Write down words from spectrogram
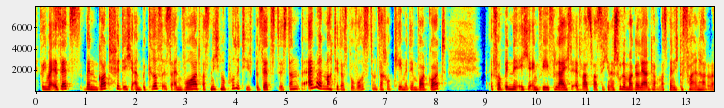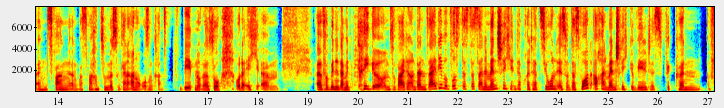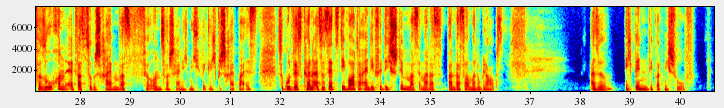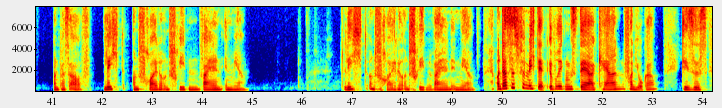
Sag ich mal, ersetzt, wenn Gott für dich ein Begriff ist, ein Wort, was nicht nur positiv besetzt ist, dann einmal mach dir das bewusst und sag, okay, mit dem Wort Gott verbinde ich irgendwie vielleicht etwas, was ich in der Schule mal gelernt habe, was mir nicht gefallen hat oder einen Zwang, irgendwas machen zu müssen, keine Ahnung, Rosenkranz beten oder so. Oder ich ähm, äh, verbinde damit Kriege und so weiter. Und dann sei dir bewusst, dass das eine menschliche Interpretation ist und das Wort auch ein menschlich gewählt ist. Wir können versuchen, etwas zu beschreiben, was für uns wahrscheinlich nicht wirklich beschreibbar ist, so gut wir es können. Also setz die Worte ein, die für dich stimmen, was immer das, wann was auch immer du glaubst. Also ich bin, wie Gott mich schuf. Und pass auf, Licht und Freude und Frieden weilen in mir. Licht und Freude und Frieden weilen in mir. Und das ist für mich der, übrigens der Kern von Yoga. Dieses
